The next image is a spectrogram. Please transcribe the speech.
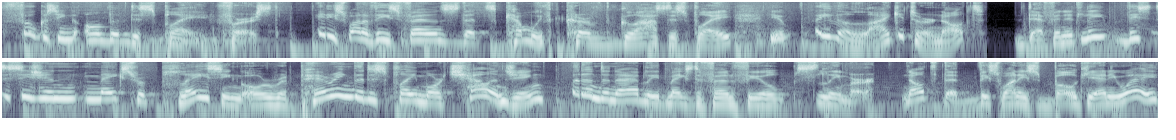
focusing on the display first. It is one of these phones that come with curved glass display, you either like it or not. Definitely, this decision makes replacing or repairing the display more challenging, but undeniably it makes the phone feel slimmer. Not that this one is bulky anyway,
